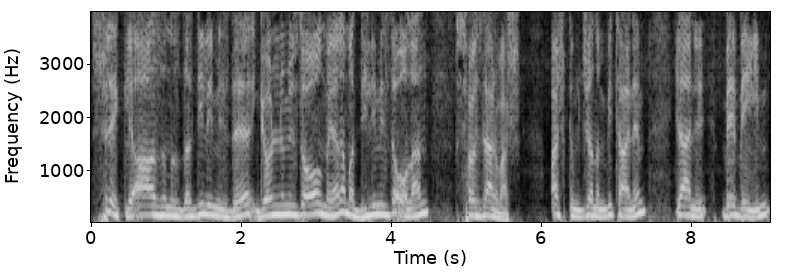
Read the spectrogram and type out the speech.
sürekli ağzımızda, dilimizde, gönlümüzde olmayan ama dilimizde olan sözler var. Aşkım, canım, bir tanem. Yani bebeğim.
